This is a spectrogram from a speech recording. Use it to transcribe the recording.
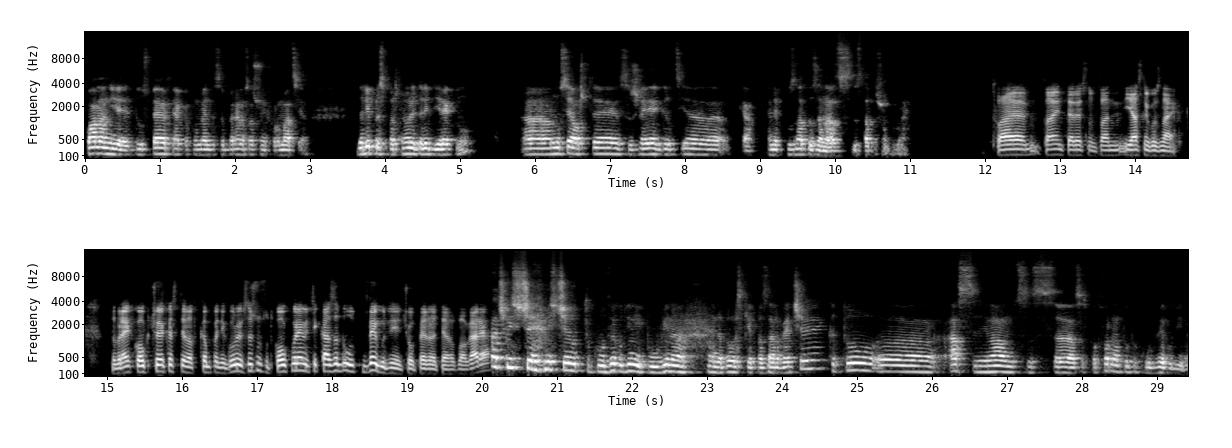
Плана ни е да успеем в някакъв момент да съберем достатъчно информация. Дали през партньори, дали директно, а, но все още, за съжаление, Гърция така, е непозната за нас достатъчно добре. Това е, това е интересно, това и аз не го знаех. Добре, колко човека сте в Company Guru и всъщност от колко време ти каза от две години, че оперирате в България? Значи, мисля, че, мисля, че от около две години и половина е на българския пазар вече, като аз се занимавам с, с платформата от около две години.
